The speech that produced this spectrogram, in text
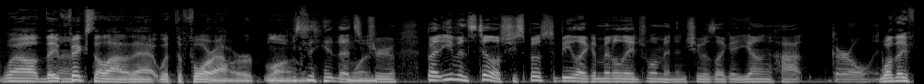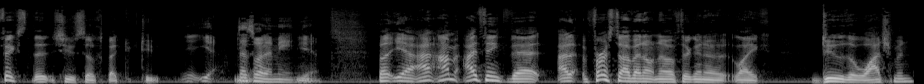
well, they Uh. fixed a lot of that with the four hour long. That's one. true. But even still, she's supposed to be like a middle aged woman, and she was like a young, hot girl. And- Well, they fixed the she was Silk Spectre too. yeah, that's what I mean. Yeah, but yeah, I, I'm. I think that I, first off, I don't know if they're gonna like do the Watchmen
